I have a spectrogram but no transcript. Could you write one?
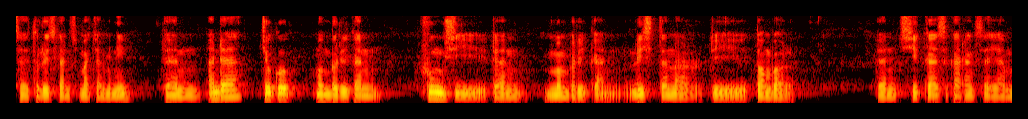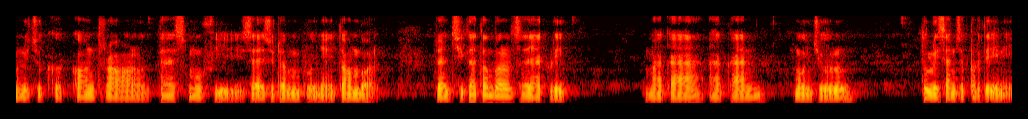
saya tuliskan semacam ini dan Anda cukup memberikan fungsi dan memberikan listener di tombol. Dan jika sekarang saya menuju ke control test movie saya sudah mempunyai tombol. Dan jika tombol saya klik maka akan muncul tulisan seperti ini.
